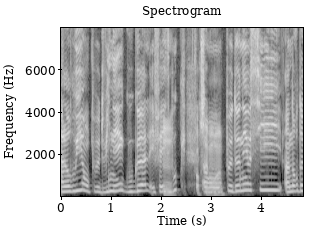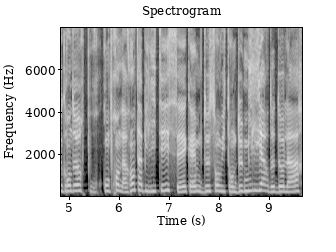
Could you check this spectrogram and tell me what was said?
Alors oui, on peut deviner Google et Facebook. Forcément. on hein. peut donner aussi un ordre de grandeur pour comprendre la rentabilité. C'est quand même 282 milliards de dollars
